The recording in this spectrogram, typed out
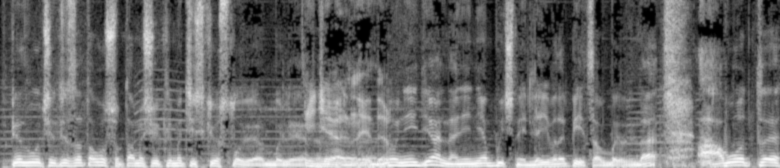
в первую очередь из-за того, что там еще и климатические условия были. Идеальные, да. Ну, не идеальные, они необычные для европейцев были, да. А вот э,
